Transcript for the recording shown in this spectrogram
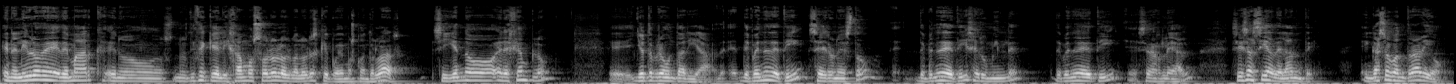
En el libro de, Mark eh, nos, nos dice que elijamos solo los valores que podemos controlar. Siguiendo el ejemplo, eh, yo te preguntaría, ¿depende de ti ser honesto? ¿Depende de ti ser humilde? ¿Depende de ti eh, ser leal? Si es así, adelante. En caso contrario,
